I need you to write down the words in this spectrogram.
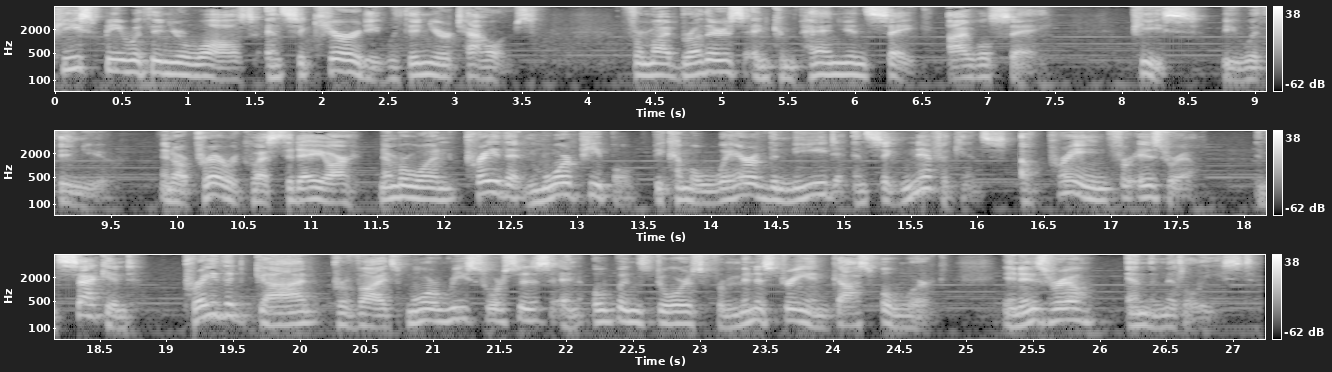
Peace be within your walls and security within your towers. For my brothers and companions' sake, I will say, Peace be within you. And our prayer requests today are number one, pray that more people become aware of the need and significance of praying for Israel. And second, pray that God provides more resources and opens doors for ministry and gospel work in Israel and the Middle East.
